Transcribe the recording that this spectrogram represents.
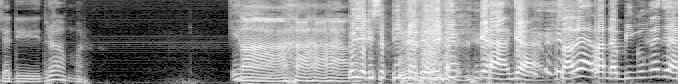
jadi drummer. Ya. Nah, Gue jadi sedih nanti. enggak, enggak. Soalnya rada bingung aja.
